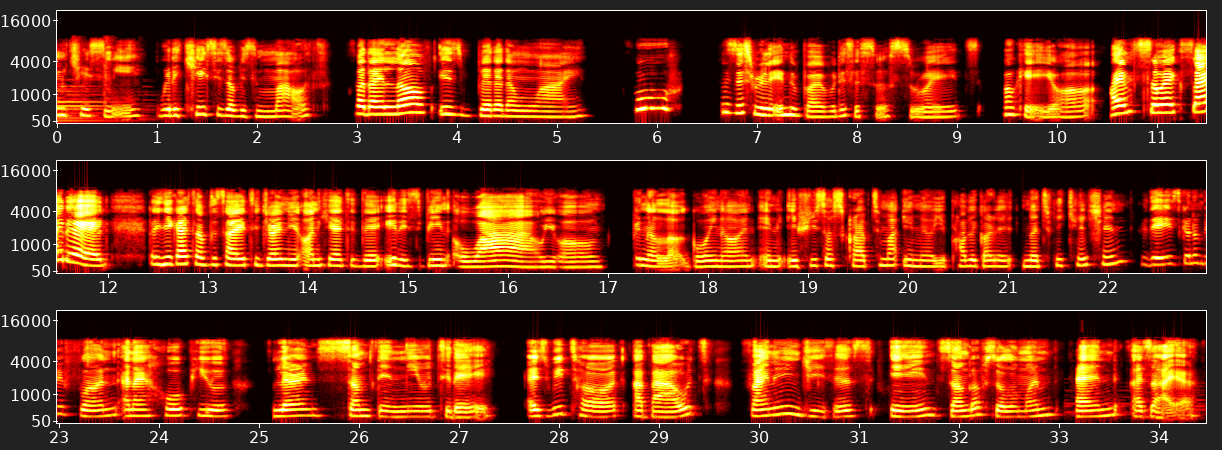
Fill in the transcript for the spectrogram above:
him kiss me with the kisses of his mouth. For thy love is better than wine. Ooh, is this really in the Bible? This is so sweet. Okay, y'all. I'm so excited that you guys have decided to join me on here today. It has been a while, y'all. Been a lot going on, and if you subscribe to my email, you probably got a notification. Today is gonna be fun, and I hope you learn something new today as we talk about finding Jesus in Song of Solomon and Isaiah.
